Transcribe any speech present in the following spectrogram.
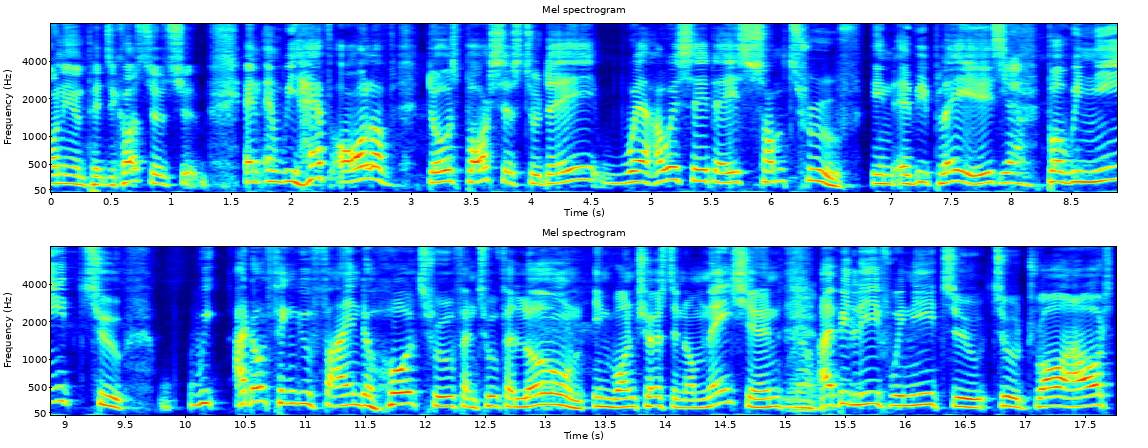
born in a Pentecostal church, and and we have all of those boxes today where I would say there is some truth in every place. Yeah. But we need to. We I don't think you find the whole truth and truth alone in one church denomination. I believe we need to to draw out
